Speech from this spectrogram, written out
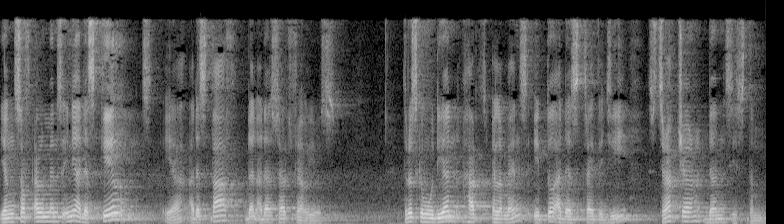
Yang soft elements ini ada skill, ya, ada staff dan ada shared values. Terus kemudian hard elements itu ada strategi, structure dan system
